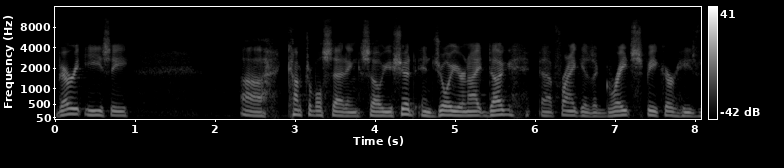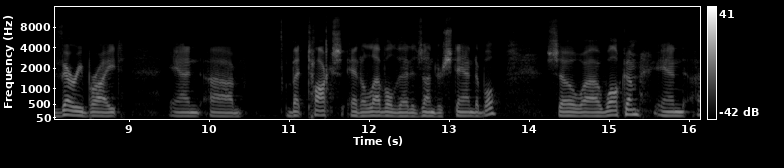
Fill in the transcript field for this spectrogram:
very easy, uh, comfortable setting. So you should enjoy your night. Doug uh, Frank is a great speaker. He's very bright, and um, but talks at a level that is understandable. So uh, welcome. And uh,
